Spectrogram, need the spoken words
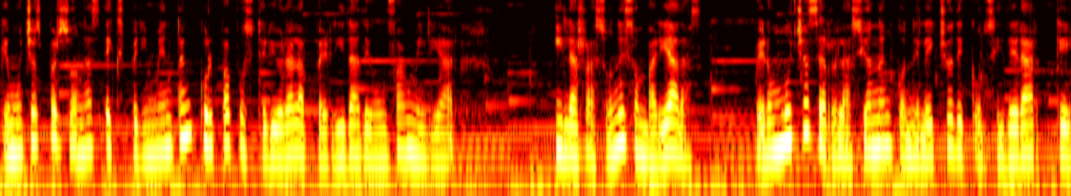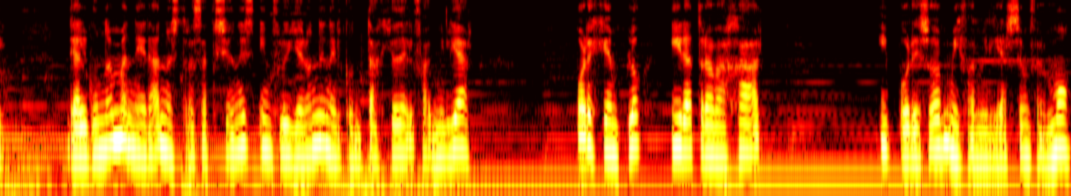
que muchas personas experimentan culpa posterior a la pérdida de un familiar y las razones son variadas, pero muchas se relacionan con el hecho de considerar que, de alguna manera, nuestras acciones influyeron en el contagio del familiar. Por ejemplo, ir a trabajar y por eso mi familiar se enfermó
